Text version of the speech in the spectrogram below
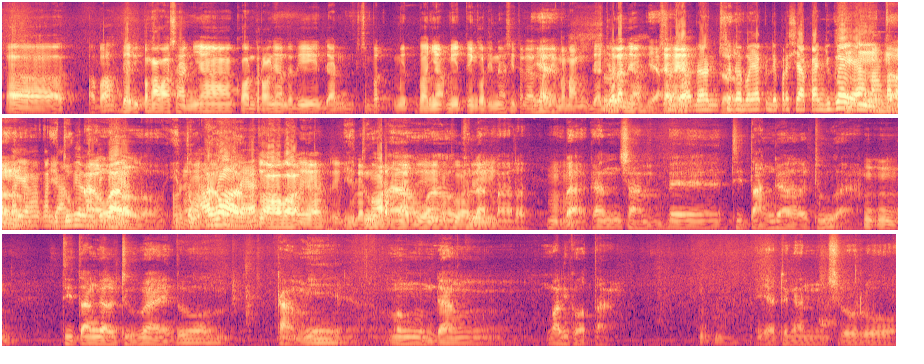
Eh, apa dari pengawasannya, kontrolnya tadi dan sempat meet- banyak meeting koordinasi ternyata Ya. ya memang udah Sudah- jalan ya. ya. Sudah, ya? dan betul. sudah banyak dipersiapkan juga ya Hmm, langkah-langkah betul. yang akan Itu diambil awal ya. loh, itu Untuk awal ya. Itu awal ya di bulan itu Maret tadi awal Februari. bulan Maret bahkan sampai di tanggal 2 Mm-mm. di tanggal 2 itu kami mengundang wali kota. Ya dengan seluruh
